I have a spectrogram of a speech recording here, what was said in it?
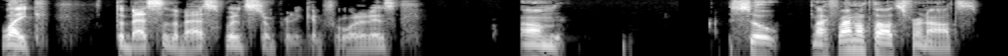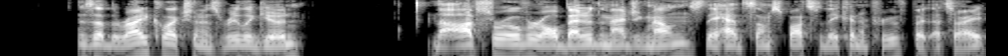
like the best of the best, but it's still pretty good for what it is. Um. So my final thoughts for Knott's is that the ride collection is really good. The ops were overall better than Magic Mountains. They had some spots where they could improve, but that's all right.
